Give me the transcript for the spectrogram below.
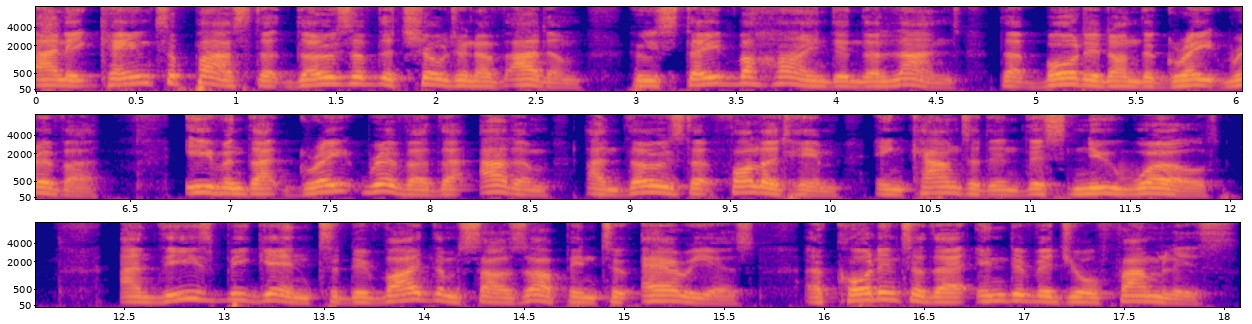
And it came to pass that those of the children of Adam who stayed behind in the land that bordered on the great river, even that great river that Adam and those that followed him encountered in this new world, and these begin to divide themselves up into areas according to their individual families.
